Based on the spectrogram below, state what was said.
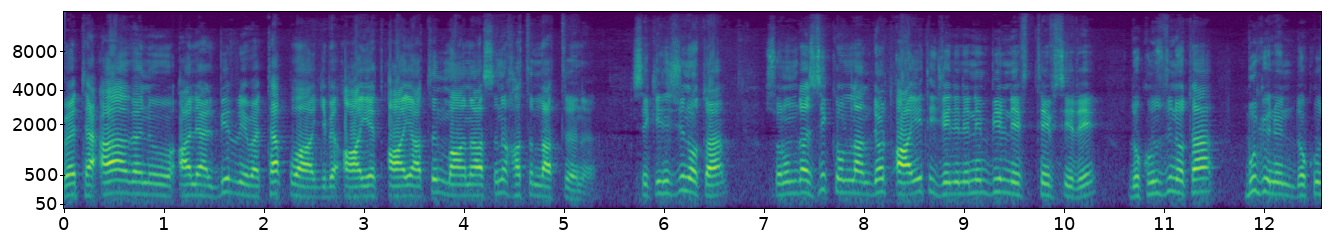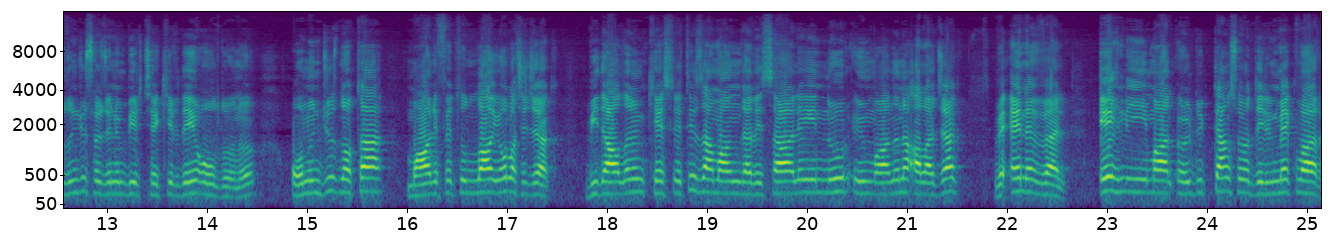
ve teavenu alel birri ve takva gibi ayet ayatın manasını hatırlattığını. 8. nota sonunda zikrolunan 4 ayet-i celilenin bir tefsiri. 9. nota bugünün 9. sözünün bir çekirdeği olduğunu. 10. nota marifetullah yol açacak. Bidaların kesreti zamanında Risale-i Nur ünvanını alacak ve en evvel ehli iman öldükten sonra dirilmek var,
